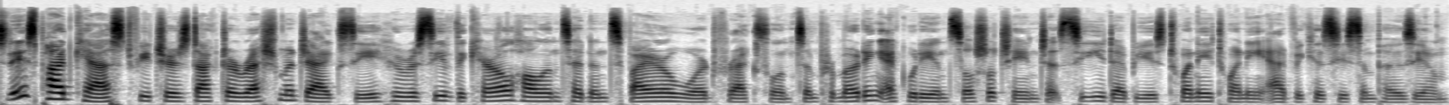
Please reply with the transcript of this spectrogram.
Today's podcast features Dr. Reshma Jagsi, who received the Carol Hollenshead Inspire Award for Excellence in Promoting Equity and Social Change at CEW's 2020 Advocacy Symposium.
